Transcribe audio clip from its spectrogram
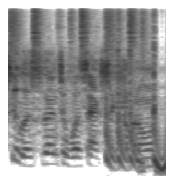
People actually listening to what's actually going on?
